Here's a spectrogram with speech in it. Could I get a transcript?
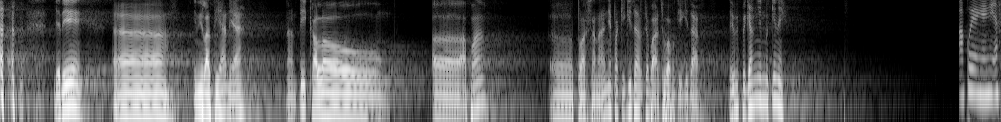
jadi eh, ini latihan ya nanti kalau eh, apa uh, pelaksanaannya pakai gitar. Coba, coba pakai gitar. Dewi pegangin begini. Aku yang nyanyi ah.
